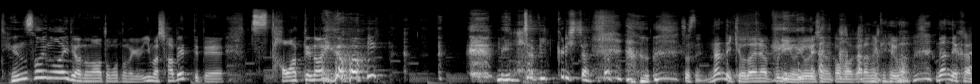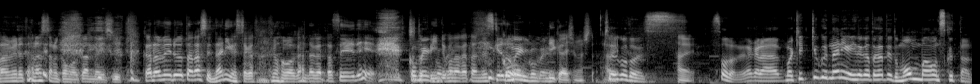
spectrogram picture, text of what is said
天才のアイデアだなと思ったんだけど今喋ってて伝わってないな めっちゃびっくりしちゃった。そうですね。なんで巨大なプリンを用意したのかもわからなければ なんでカラメルを垂らしたのかもわかんないしカラメルを垂らして何がしたかったのかもわかんなかったせいでちょっとピンとこなかったんですけど理解しました。そういうこことです、はい。そうだね。だから、まあ、結局何が言いたかったかというと門番を作った。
